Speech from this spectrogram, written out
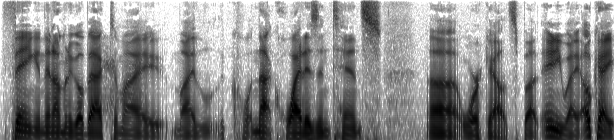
thing, and then I'm going to go back to my my not quite as intense. Uh, workouts, but anyway, okay.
